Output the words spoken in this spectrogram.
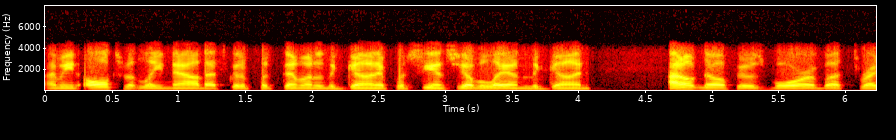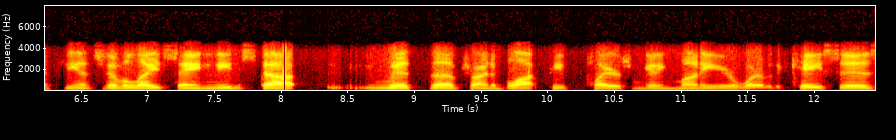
I mean, ultimately now that's going to put them under the gun. It puts the NCAA under the gun. I don't know if it was more of a threat to the NCAA saying you need to stop with uh, trying to block people, players from getting money or whatever the case is.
